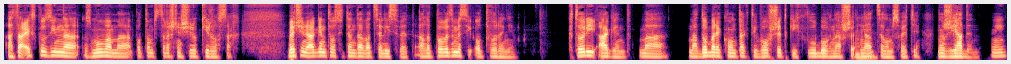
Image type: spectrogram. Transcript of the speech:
a tá exkluzívna zmluva má potom strašne široký rozsah. Väčšina agentov si tam dáva celý svet, ale povedzme si otvorene, ktorý agent má má dobré kontakty vo všetkých kluboch na, vš- mm. na celom svete. No žiaden. Ne?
